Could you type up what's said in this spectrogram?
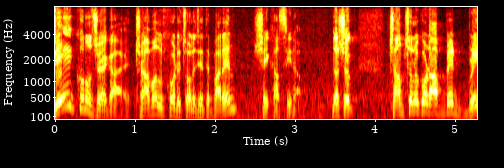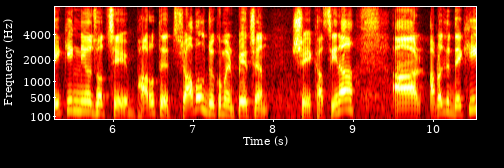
যে কোনো জায়গায় ট্রাভেল করে চলে যেতে পারেন শেখ হাসিনা। দর্শক, চাঞ্চল্যকর আপডেট ব্রেকিং নিউজ হচ্ছে, ভারতে ট্রাভেল ডকুমেন্ট পেয়েছেন শেখ হাসিনা। আর আমরা যদি দেখি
